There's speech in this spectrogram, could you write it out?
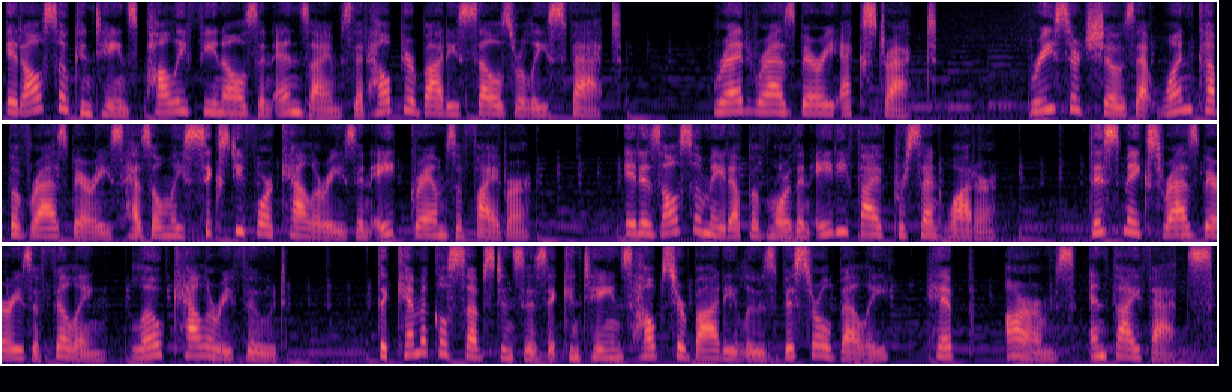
It also contains polyphenols and enzymes that help your body's cells release fat. Red raspberry extract. Research shows that one cup of raspberries has only 64 calories and 8 grams of fiber. It is also made up of more than 85% water. This makes raspberries a filling, low-calorie food. The chemical substances it contains helps your body lose visceral belly, hip, arms, and thigh fats.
